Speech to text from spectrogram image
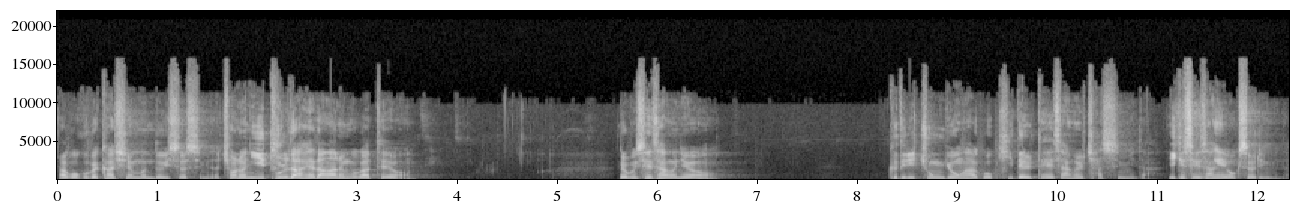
라고 고백하시는 분도 있었습니다. 저는 이 둘 다 해당하는 것 같아요. 여러분 세상은요. 그들이 존경하고 기댈 대상을 찾습니다. 이게 세상의 역설입니다.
